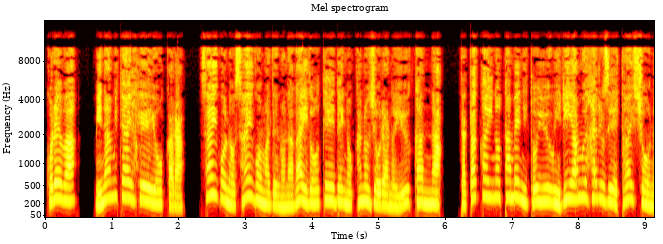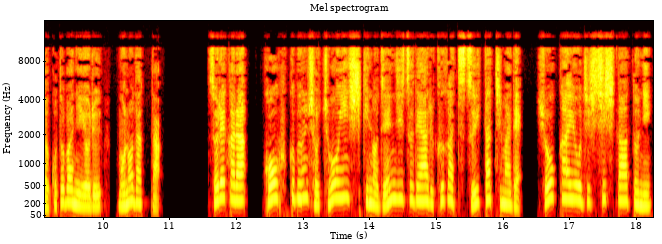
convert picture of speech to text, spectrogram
これは南太平洋から最後の最後までの長い童貞での彼女らの勇敢な戦いのためにというウィリアム・ハルゼー大将の言葉によるものだった。それから、幸福文書調印式の前日である9月1日まで、紹介を実施した後に、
